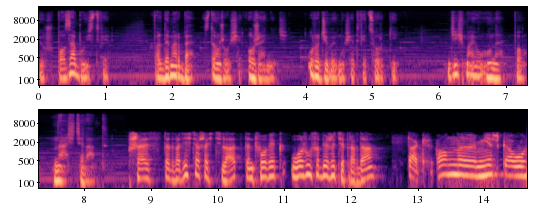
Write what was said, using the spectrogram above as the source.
już po zabójstwie, Waldemar B. zdążył się ożenić. Urodziły mu się dwie córki. Dziś mają one po naście lat. Przez te 26 lat ten człowiek ułożył sobie życie, prawda? Tak, on e, mieszkał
